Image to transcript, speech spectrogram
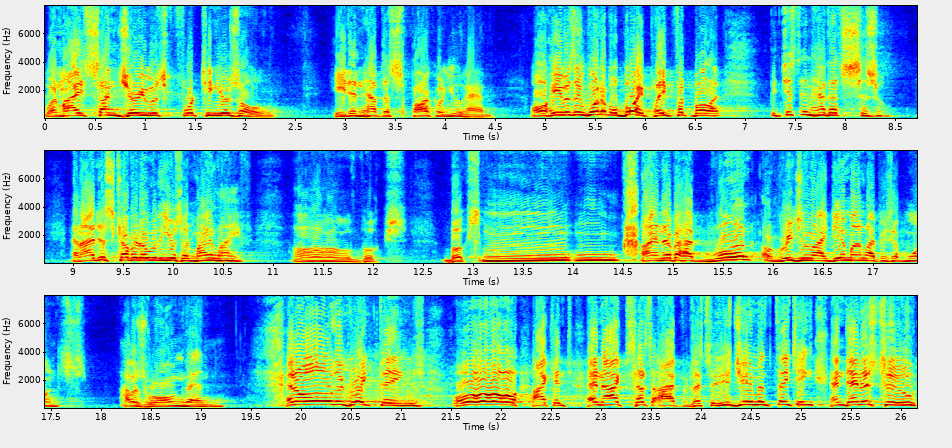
When my son Jerry was 14 years old, he didn't have the sparkle you had. Oh, he was a wonderful boy, played football, but just didn't have that sizzle. And I discovered over the years of my life, oh, books, books. Mm-mm. I never had one original idea in my life except once. I was wrong then. And all the great things, oh, I can, and I, I've listened to Jim and thinking, and Dennis too.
